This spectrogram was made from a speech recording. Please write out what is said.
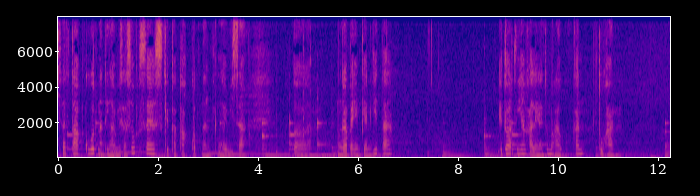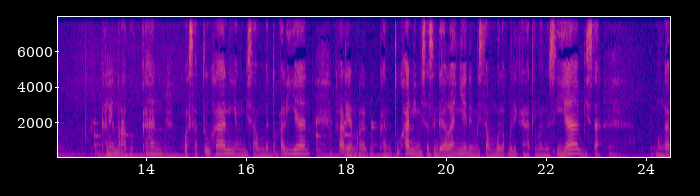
kita takut nanti nggak bisa sukses kita takut nanti nggak bisa menggapai impian kita. Itu artinya kalian itu meragukan Tuhan. Kalian meragukan kuasa Tuhan yang bisa membantu kalian. Kalian meragukan Tuhan yang bisa segalanya dan bisa membolak-balikan hati manusia bisa mengab,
